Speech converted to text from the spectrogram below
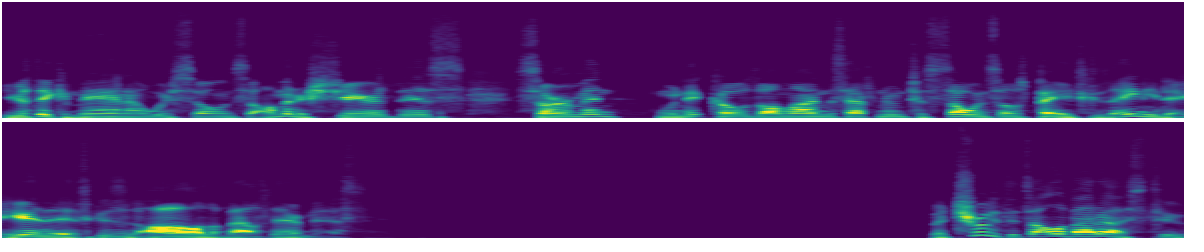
You're thinking, man, I wish so and so. I'm going to share this sermon when it goes online this afternoon to so and so's page because they need to hear this because this is all about their mess. But truth, it's all about us too.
